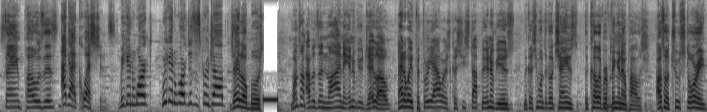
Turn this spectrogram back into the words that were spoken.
Same poses. I got questions. We getting worked? We getting worked? This is a screw job. J Lo bullshit. One time I was in line to interview J Lo. I had to wait for three hours because she stopped the interviews because she wanted to go change the color of her fingernail polish. Also, a true story.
